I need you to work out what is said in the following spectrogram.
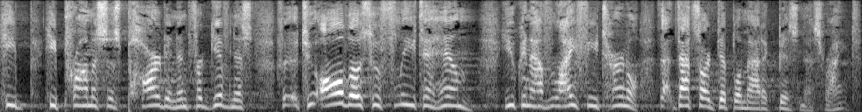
He, he promises pardon and forgiveness to all those who flee to Him. You can have life eternal. That, that's our diplomatic business, right?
